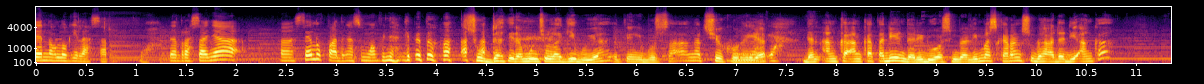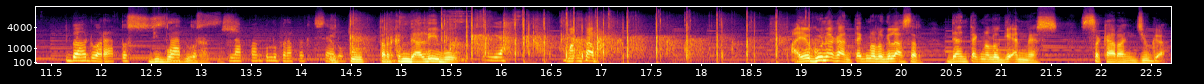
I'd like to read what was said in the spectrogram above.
teknologi laser. Wah. Dan rasanya eh, saya lupa dengan semua penyakit itu. Sudah tidak muncul lagi bu ya, itu yang ibu sangat syukuri ya. ya. Dan angka-angka tadi yang dari 295 sekarang sudah ada di angka Di bawah 200, Di bawah 180 berapa gitu saya lupa. itu terkendali bu. Iya. Mantap. Ayo gunakan teknologi laser dan teknologi NMES sekarang juga.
